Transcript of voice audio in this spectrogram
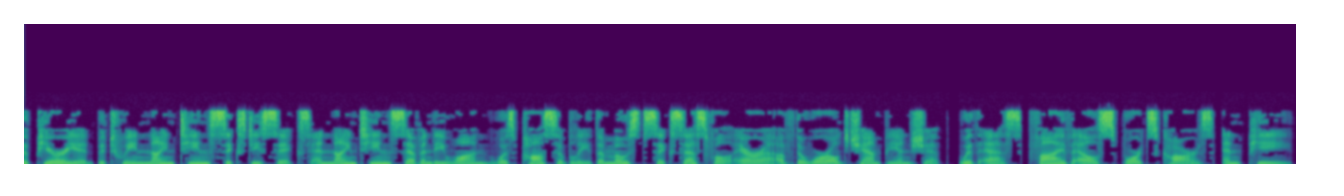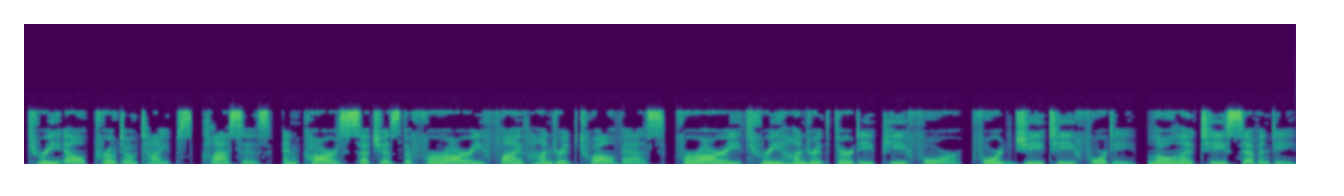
The period between 1966 and 1971 was possibly the most successful era of the World Championship, with S 5L sports cars and P 3L prototypes classes, and cars such as the Ferrari 512S, Ferrari 330 P4, Ford GT40, Lola T70,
